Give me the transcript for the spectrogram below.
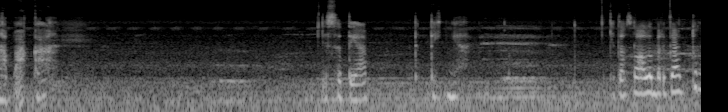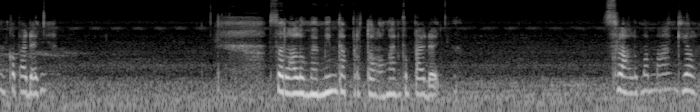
Apakah di setiap detiknya kita selalu bergantung kepadanya? Selalu meminta pertolongan kepadanya? Selalu memanggil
